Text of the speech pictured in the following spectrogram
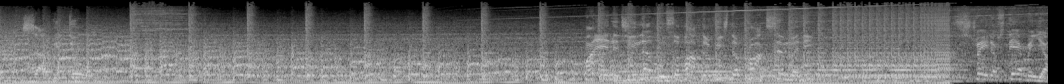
That's how we do it. My energy levels about to reach the proximity. Straight up stereo.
